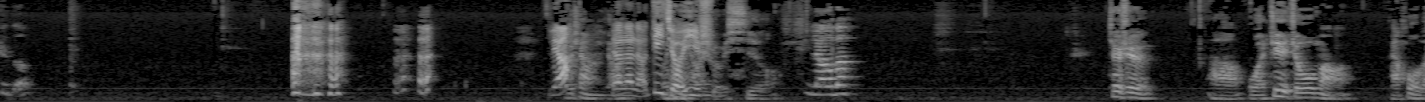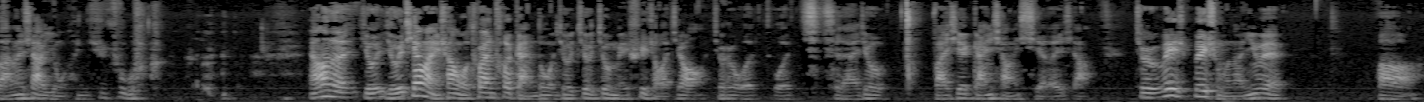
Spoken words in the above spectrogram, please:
是的，聊我想聊聊聊第九艺术游戏了。聊吧。就是啊、我这周嘛，然后玩了一下《永恒之柱》，然后呢，有有一天晚上我突然特感动，就就就没睡着觉，就是我我起起来就把一些感想写了一下，就是为为什么呢？因为啊、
